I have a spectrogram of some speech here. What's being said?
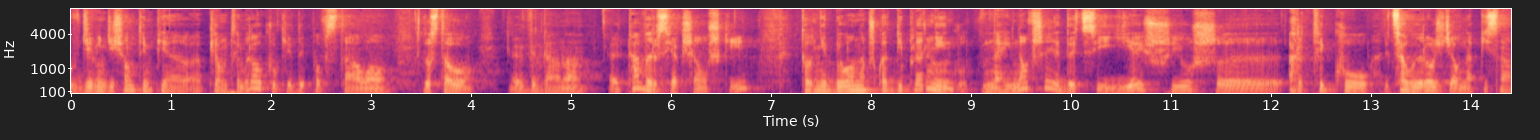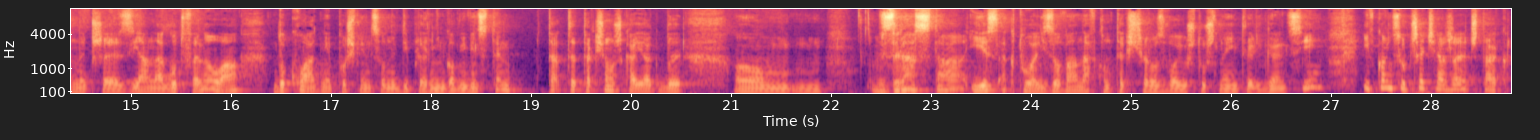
W 1995 roku, kiedy powstało, została wydana ta wersja książki, to nie było na przykład deep learningu. W najnowszej edycji jest już e, artykuł, cały rozdział napisany przez Jana Goodfellowa, dokładnie poświęcony deep learningowi, więc ten, ta, ta, ta książka jakby um, wzrasta i jest aktualizowana w kontekście rozwoju sztucznej inteligencji. I w końcu trzecia rzecz, tak,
